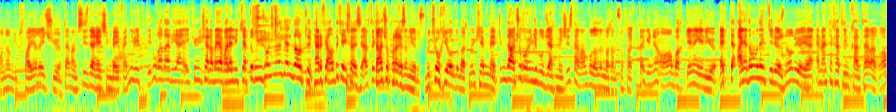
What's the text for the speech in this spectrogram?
Onu itfaiye geçiyor. Tamam siz de geçin beyefendi. Bitti. Bu kadar ya. 2-3 arabaya valelik yaptık. 110 lira geldi artık. Terfi aldık eksualesi. Artık daha çok para kazanıyoruz. Bu çok iyi oldu bak. Mükemmel. Şimdi daha çok oyuncu bulacakmışız. Tamam bulalım bakalım sokakta. Günü. Aa bak gene geliyor. Hep de aynı adama mı denk geliyoruz? Ne oluyor ya? Hemen tek atayım karta. Bak hop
